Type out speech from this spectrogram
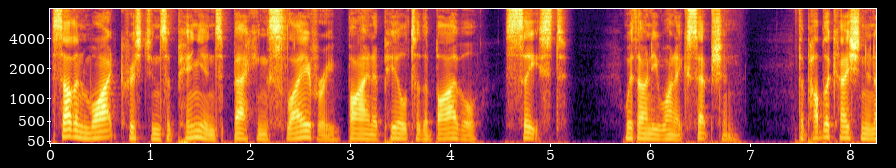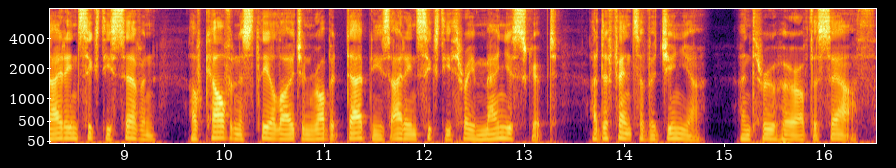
Southern white Christians' opinions backing slavery by an appeal to the Bible ceased, with only one exception. The publication in 1867 of Calvinist theologian Robert Dabney's 1863 manuscript, A Defence of Virginia, and through her of the South.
